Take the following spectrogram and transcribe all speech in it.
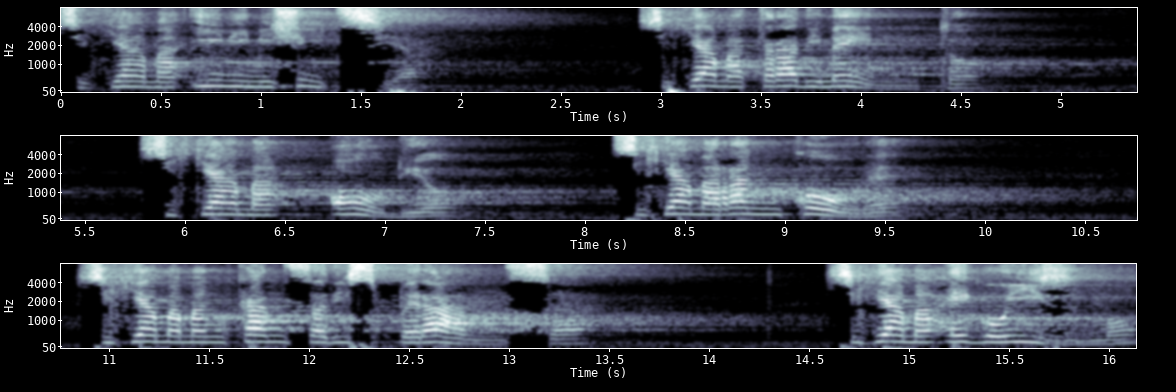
si chiama inimicizia, si chiama tradimento, si chiama odio, si chiama rancore, si chiama mancanza di speranza, si chiama egoismo.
